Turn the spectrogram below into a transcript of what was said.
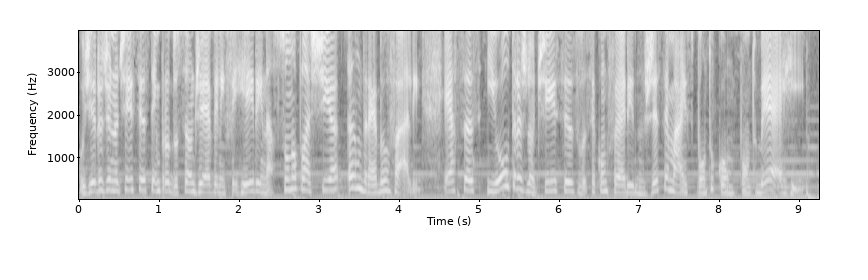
O Giro de Notícias tem produção de Evelyn Ferreira e na sonoplastia André do Vale. Essas e outras notícias você confere no gcmais.com.br.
